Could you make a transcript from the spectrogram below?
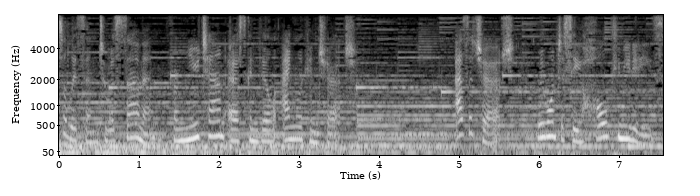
to listen to a sermon from Newtown Erskineville Anglican Church. As a church, we want to see whole communities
